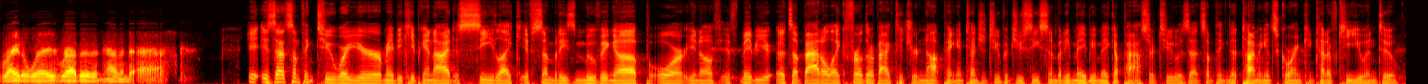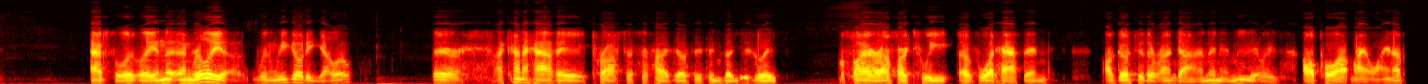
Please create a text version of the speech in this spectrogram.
right away rather than having to ask. Is that something too where you're maybe keeping an eye to see like if somebody's moving up or you know if, if maybe it's a battle like further back that you're not paying attention to, but you see somebody maybe make a pass or two? Is that something that timing and scoring can kind of key you into? Absolutely, and and really uh, when we go to yellow, there, I kind of have a process of how I go through things. I usually I'll fire off our tweet of what happened. I'll go through the rundown, and then immediately I'll pull out my lineup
